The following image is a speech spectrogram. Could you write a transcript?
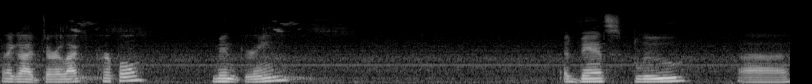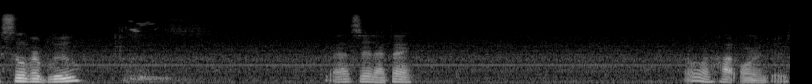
And I got Derelict purple, mint green, advanced blue, uh, silver blue. That's it, I think. Oh, hot oranges.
